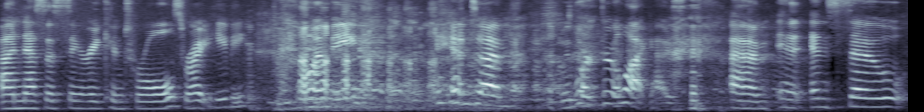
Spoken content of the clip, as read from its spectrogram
unnecessary controls, right, Hubie, on me. and um, we worked through a lot, guys. Um, and, and so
